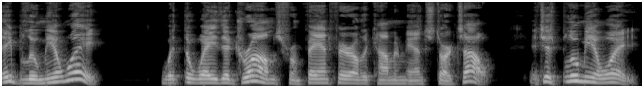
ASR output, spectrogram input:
they blew me away with the way the drums from Fanfare of the Common Man starts out. It just blew me away.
